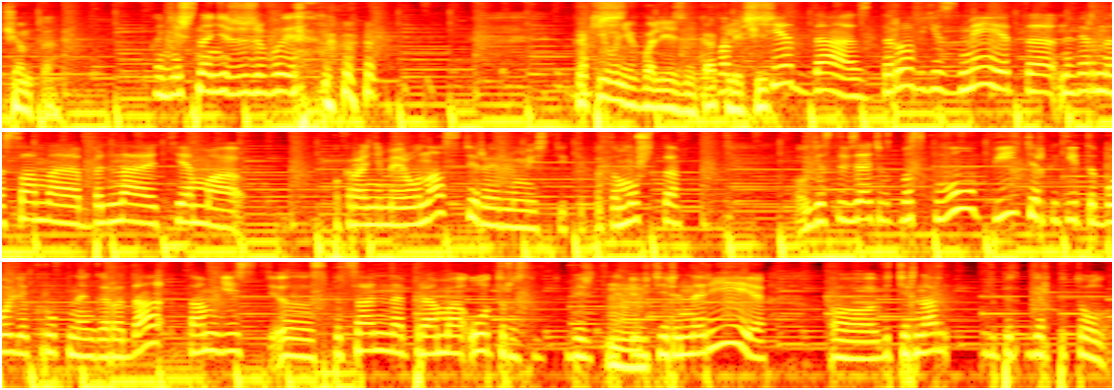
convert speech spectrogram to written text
чем-то? Конечно, они же живые. Какие у них болезни, как вообще, лечить? Вообще, да, здоровье змей – это, наверное, самая больная тема, по крайней мере, у нас в террариумистике, потому что Если взять вот Москву, Питер, какие-то более крупные города, там есть э, специальная прямо отрасль ветеринарии, э, ветеринар-герпетолог.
